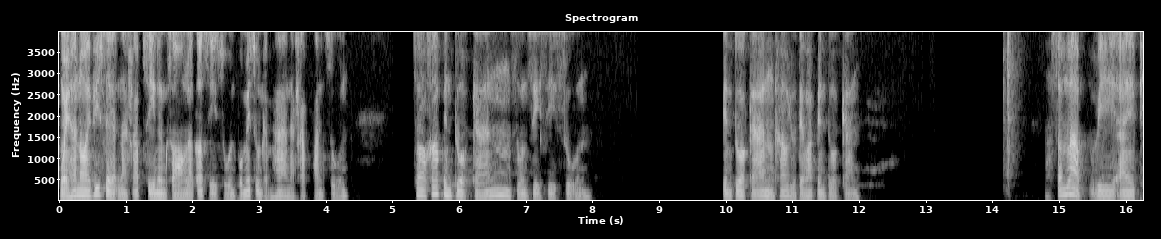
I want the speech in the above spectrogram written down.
หวยฮานอยพิเศษนะครับ412แล้วก็40ผมไม่0กับ5นะครับฟัน0จอเข้าเป็นตัวกัน0440เป็นตัวกันเข้าอยู่แต่ว่าเป็นตัวกัน สำหรับ VIP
